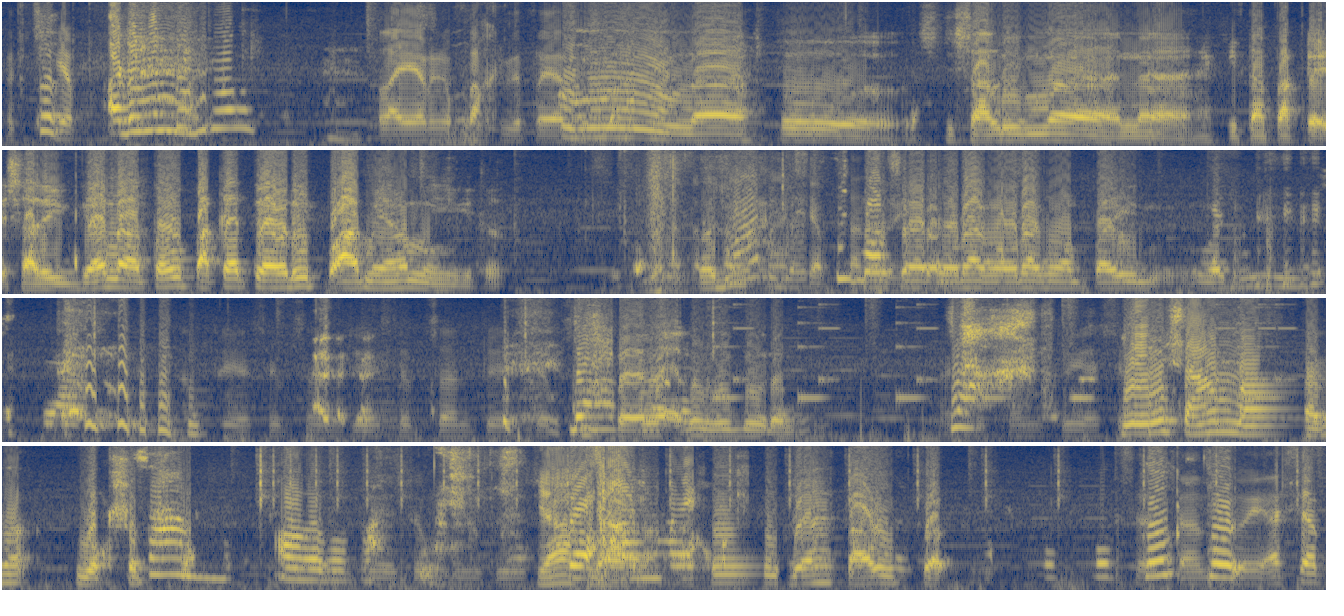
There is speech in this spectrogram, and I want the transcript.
Ngechat. Ada yang Layar ngebug gitu, layar ngebug. Hmm, nah tuh sisa lima. Nah kita pakai saringan atau pakai teori po ame ame gitu. Waduh, Siap orang-orang ngapain? Waduh, Siap dulu dulu Ini sama apa workshop. Sama. Oh apa-apa. Ya, Aku udah tahu pak. Siap santuy, ah, siap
